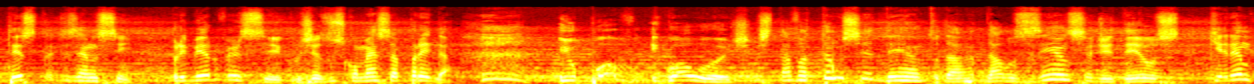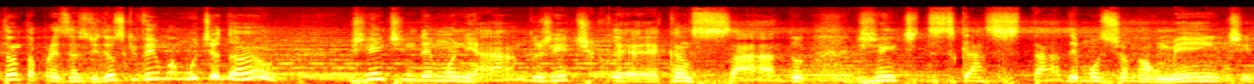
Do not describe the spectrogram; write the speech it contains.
O texto está dizendo assim: primeiro versículo, Jesus começa a pregar. E o povo, igual hoje, estava tão sedento da, da ausência de Deus, querendo tanto a presença de Deus, que veio uma multidão gente endemoniado, gente é, cansado, gente desgastada emocionalmente,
